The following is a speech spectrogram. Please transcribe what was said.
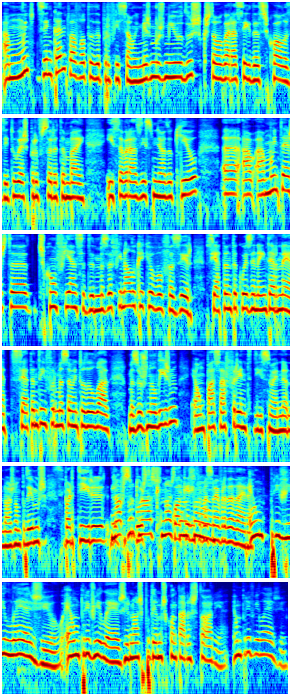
Há muito desencanto à volta da profissão e mesmo os miúdos que estão agora a sair das escolas, e tu és professora também e saberás isso melhor do que eu, ah, há, há muita esta desconfiança de mas afinal o que é que eu vou fazer? Se há tanta coisa na internet, se há tanta informação em todo o lado, mas o jornalismo é um passo à frente disso, não é? Nós não podemos Sim. partir do não, pressuposto nós, nós que qualquer informação um, é verdadeira. É um privilégio, é um privilégio. Nós podemos contar a história. É um privilégio.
